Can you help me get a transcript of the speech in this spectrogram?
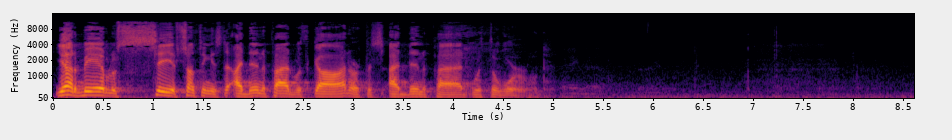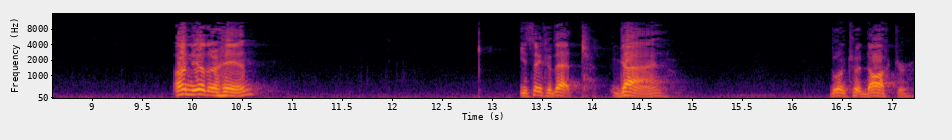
You ought to be able to see if something is identified with God or if it's identified with the world. On the other hand, you think of that guy going to a doctor,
